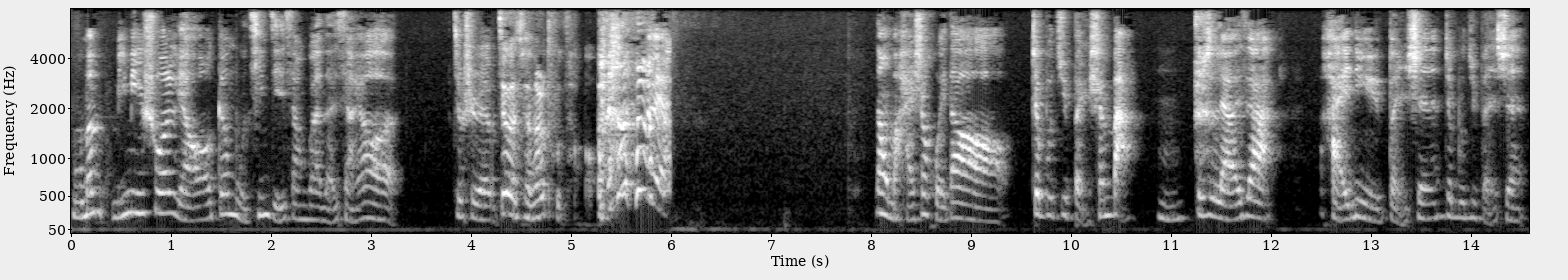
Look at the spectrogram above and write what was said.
我们明明说聊跟母亲节相关的，想要就是结果全都是吐槽。对那我们还是回到这部剧本身吧，嗯就是聊一下《海女》本身这部剧本身。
